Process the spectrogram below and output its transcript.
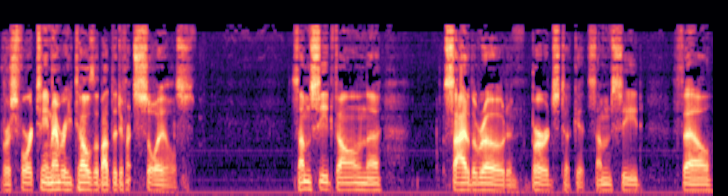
verse 14, remember he tells about the different soils. Some seed fell on the side of the road and birds took it. Some seed fell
